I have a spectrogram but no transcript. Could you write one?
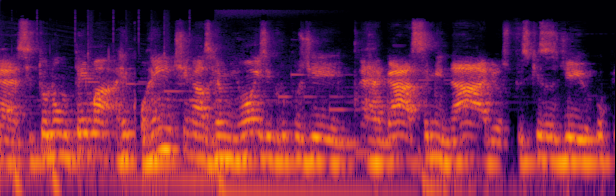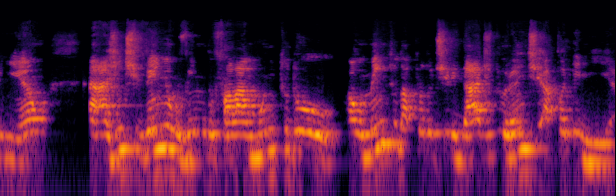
é, se tornou um tema recorrente nas reuniões e grupos de RH, seminários, pesquisas de opinião. A gente vem ouvindo falar muito do aumento da produtividade durante a pandemia.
